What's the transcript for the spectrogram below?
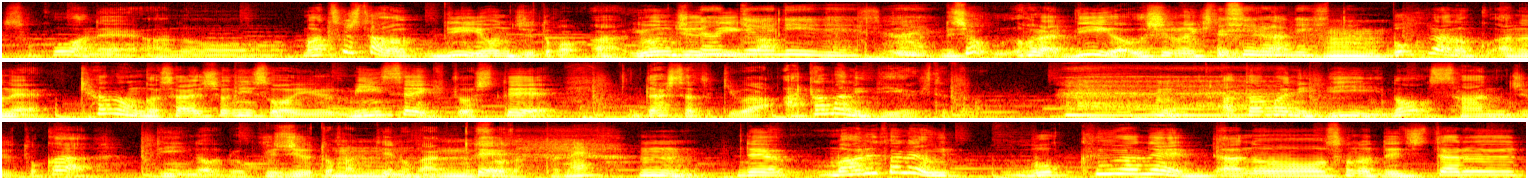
そこはねあの松下が D40 とかあ 40D か 40D です。はい。でしょ？ほら D が後ろに来てるじゃない後ろでした、うん。僕らのあのねキャノンが最初にそういう民生機として出した時は頭に D が来てたの、うん、頭に D の30とか D の60とかっていうのがあって、うんうんそうだったね。うん、で割とねう僕はねあのそのデジタル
